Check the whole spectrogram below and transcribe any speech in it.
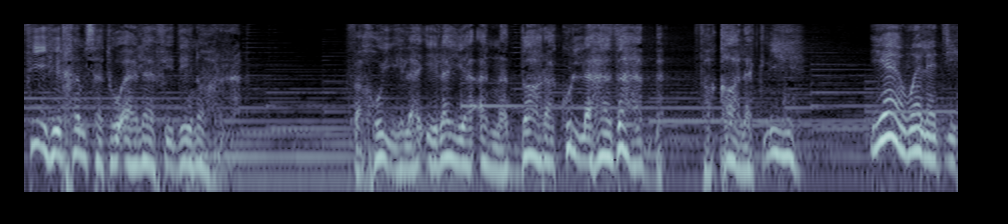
فيه خمسة آلاف دينار. فخيل إلي أن الدار كلها ذهب فقالت لي يا ولدي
